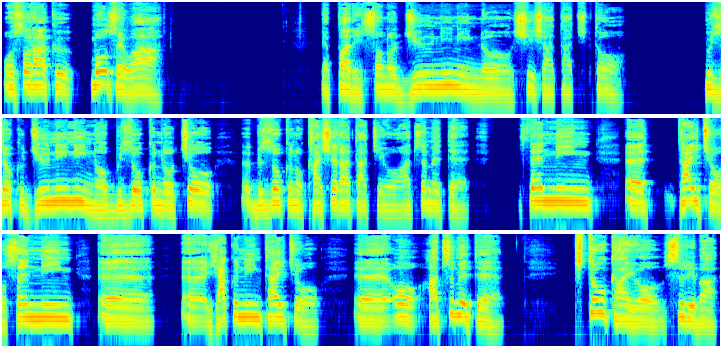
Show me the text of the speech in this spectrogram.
おそらく、モーセは、やっぱりその12人の死者たちと、部族12人の部族の長、部族の頭たちを集めて、千人、えー、隊長、千人、えー、百人隊長、えー、を集めて、祈祷会をすれば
